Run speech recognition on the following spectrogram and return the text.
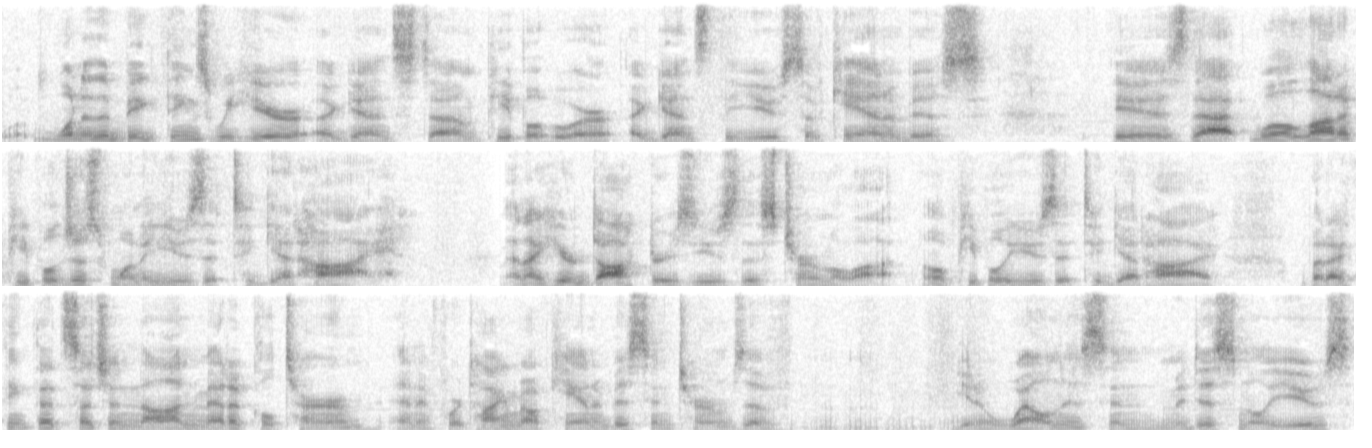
One of the big things we hear against um, people who are against the use of cannabis is that, well, a lot of people just want to use it to get high. And I hear doctors use this term a lot. Oh, people use it to get high. But I think that's such a non-medical term, and if we're talking about cannabis in terms of, you know, wellness and medicinal use,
